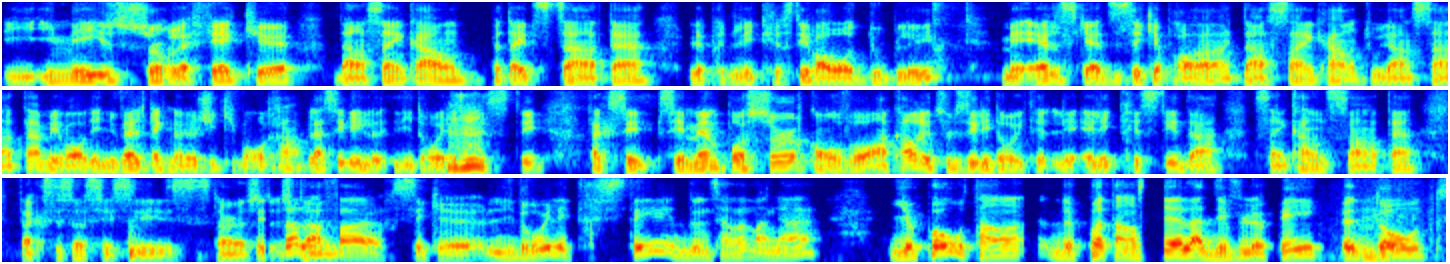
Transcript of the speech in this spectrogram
ils- ils misent sur le fait que dans 50, peut-être 100 ans, le prix de l'électricité va avoir doublé. Mais elle, ce qu'elle dit, c'est que probablement que dans 50 ou dans 100 ans, il va y avoir des nouvelles technologies qui vont remplacer l'hydroélectricité. Fait que c'est c'est même pas sûr qu'on va encore utiliser l'hydroélectricité dans 50, 100 ans. Fait que c'est ça, c'est c'est- c'est un. C'est c'est ça un- l'affaire, c'est que l'hydroélectricité, d'une certaine manière, il n'y a pas autant de potentiel à développer que Mhm. d'autres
